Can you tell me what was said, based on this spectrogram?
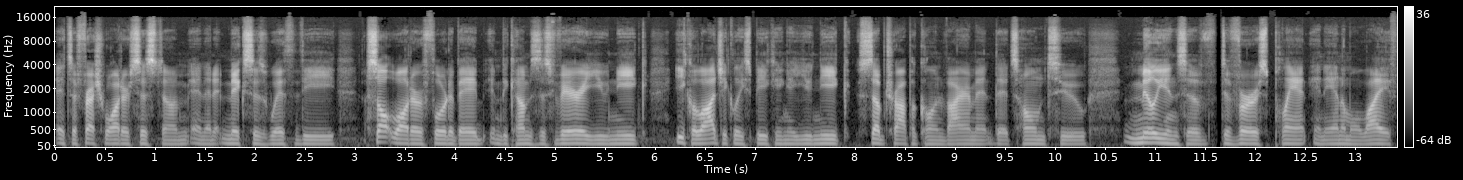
It's a freshwater system, and then it mixes with the saltwater of Florida Bay and becomes this very unique, ecologically speaking, a unique subtropical environment that's home to millions of diverse plant and animal life.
